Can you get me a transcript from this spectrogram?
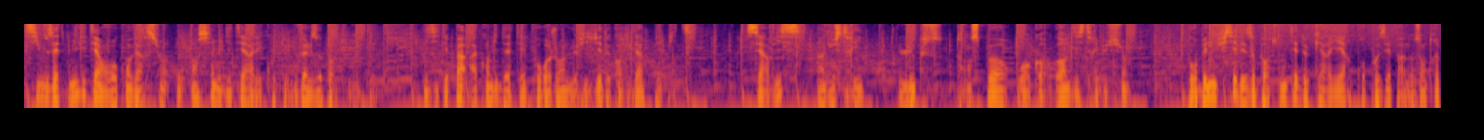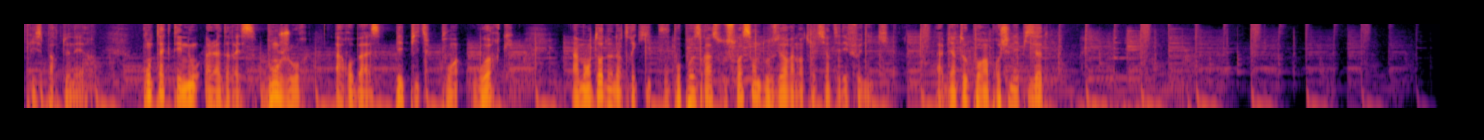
Si vous êtes militaire en reconversion ou ancien militaire à l'écoute de nouvelles opportunités, n'hésitez pas à candidater pour rejoindre le vivier de candidats pépites. Services, industrie, luxe, transport ou encore grande distribution. Pour bénéficier des opportunités de carrière proposées par nos entreprises partenaires, contactez-nous à l'adresse bonjour@pépite.work. Un mentor de notre équipe vous proposera sous 72 heures un entretien téléphonique. A bientôt pour un prochain épisode.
